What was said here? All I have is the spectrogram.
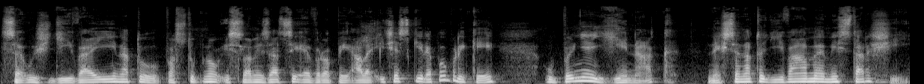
se už dívají na tu postupnou islamizaci Evropy, ale i České republiky úplně jinak, než se na to díváme my starší.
